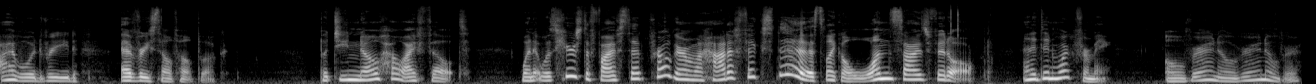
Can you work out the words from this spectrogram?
I would read every self help book. But do you know how I felt when it was here's the five step program on how to fix this, like a one size fit all? And it didn't work for me over and over and over.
